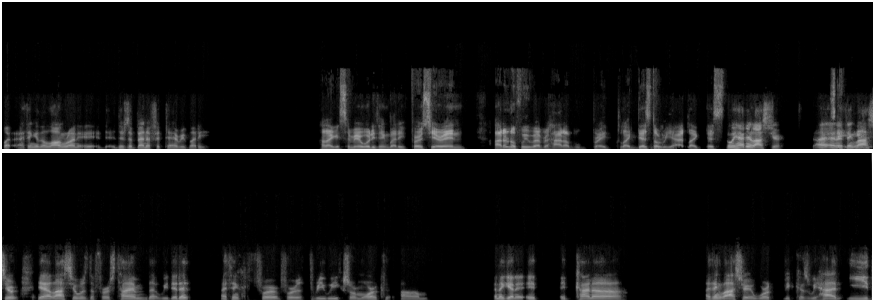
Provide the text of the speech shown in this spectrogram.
but I think in the long run, it, there's a benefit to everybody. I like it. Sameer, what do you think, buddy? First year in. I don't know if we've ever had a break like this though, Riyad. Like this. We had it last year. I, and I think last year, yeah, last year was the first time that we did it. I think for for three weeks or more. Um, and again, it it, it kind of. I think last year it worked because we had Eid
